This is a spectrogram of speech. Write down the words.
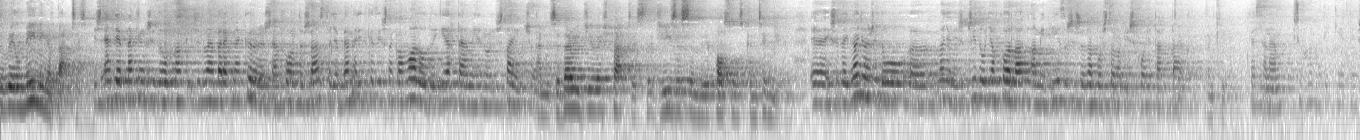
the real meaning of baptism. És ezért nekünk zsidóknak, zsidó embereknek különösen fontos az, hogy a bemerítkezésnek a valódi értelméről is tanítsunk. And it's a very Jewish practice that Jesus and the apostles continued. És ez egy nagyon zsidó, nagyon is zsidó gyakorlat, amit Jézus és az apostolok is folytattak. Thank you. Köszönöm. És a harmadik kérdés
